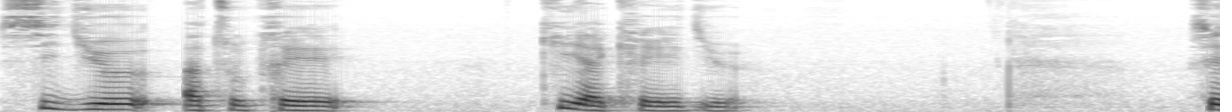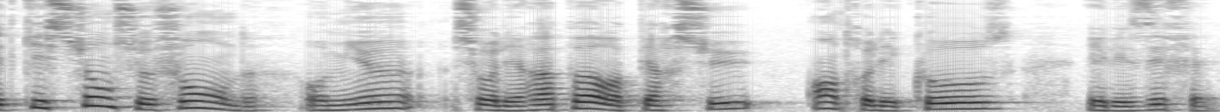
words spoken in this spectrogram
Si Dieu a tout créé, qui a créé Dieu? Cette question se fonde, au mieux, sur les rapports perçus entre les causes et les effets.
